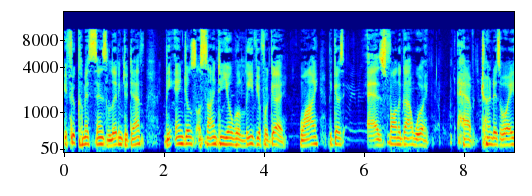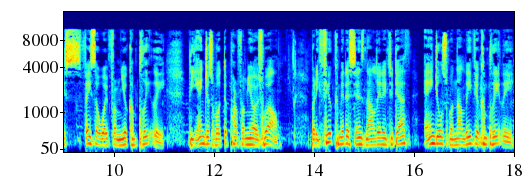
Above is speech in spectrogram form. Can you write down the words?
If you commit sins leading to death, the angels assigned to you will leave you for good. Why? Because as Father God will have turned his face away from you completely, the angels will depart from you as well. But if you committed sins not leading to death, angels will not leave you completely,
